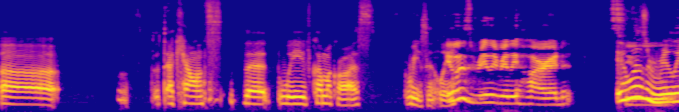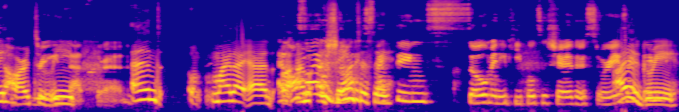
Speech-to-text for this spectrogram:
uh, accounts that we've come across recently. It was really, really hard. It was really hard to read, read. that thread. And might I add, And also, I'm I was ashamed not to say. So many people to share their stories. I think. agree.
